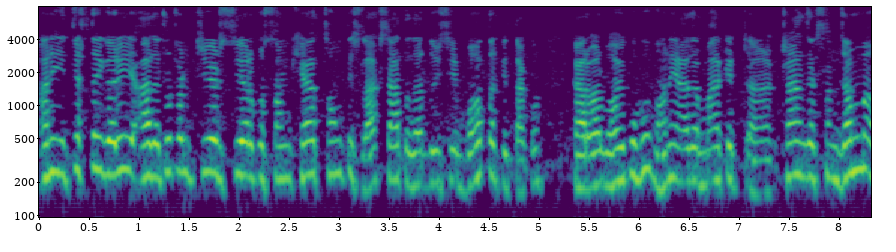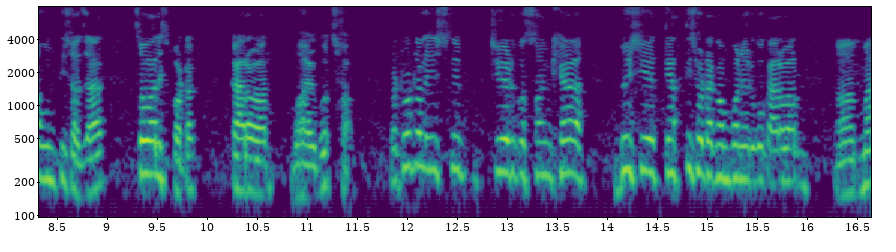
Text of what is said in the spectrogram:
अनि त्यस्तै गरी आज टोटल ट्रेड सेयरको सङ्ख्या चौतिस लाख सात हजार दुई सय बहत्तर किताको कारोबार भएको हो भने आज मार्केट ट्रान्जेक्सन जम्मा उन्तिस हजार चौवालिस पटक कारोबार भएको छ। र टोटल स्क्रिप ट्रेडको सङ्ख्या दुई सय तेत्तिसवटा कम्पनीहरूको कारोबारमा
